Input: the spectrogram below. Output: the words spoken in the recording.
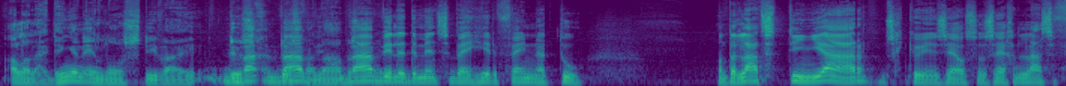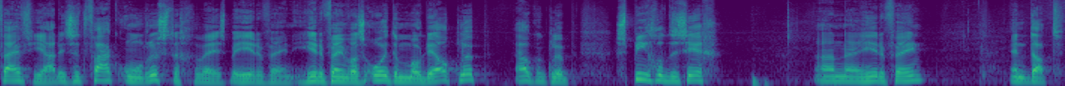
allerlei dingen in los die wij dus, waar, dus waar, gaan waar nabespreken. willen de mensen bij Heerenveen naartoe? Want de laatste tien jaar, misschien kun je zelfs wel zeggen de laatste vijftien jaar, is het vaak onrustig geweest bij Heerenveen. Heerenveen was ooit een modelclub. Elke club spiegelde zich aan eh Heerenveen. En dat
